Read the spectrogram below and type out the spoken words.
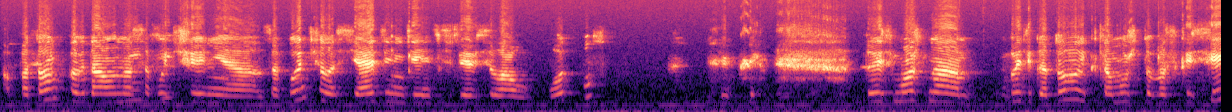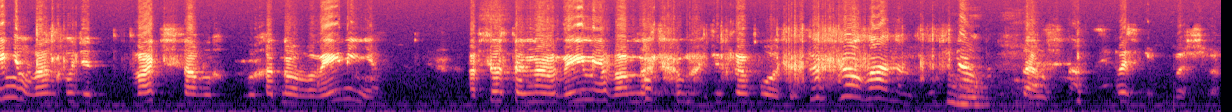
А потом, когда у нас обучение закончилось, я один день себе взяла отпуск. То есть можно быть готовы к тому, что в воскресенье у вас будет два часа выходного времени – а все остальное время вам надо будет работать. Ну все, ладно, все. Да, спасибо большое.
